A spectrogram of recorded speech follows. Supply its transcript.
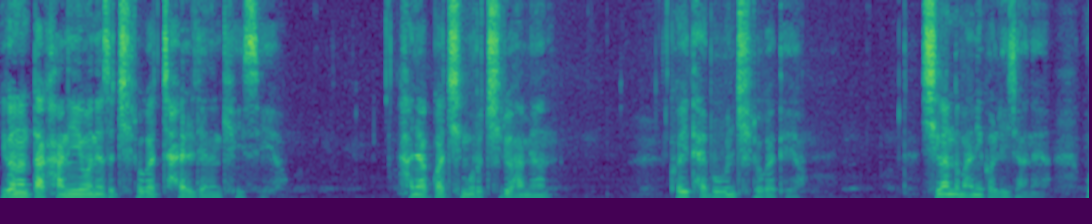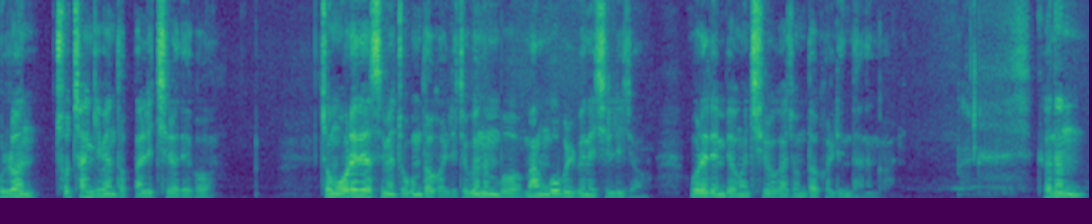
이거는 딱 한의원에서 치료가 잘 되는 케이스예요. 한약과 침으로 치료하면 거의 대부분 치료가 돼요. 시간도 많이 걸리지 않아요. 물론 초창기면 더 빨리 치료되고 좀 오래됐으면 조금 더 걸리죠. 그거는 뭐 망고불변의 진리죠. 오래된 병은 치료가 좀 더 걸린다는 거. 그거는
